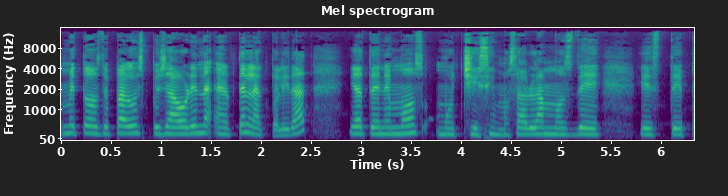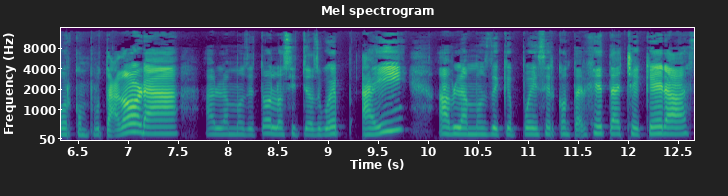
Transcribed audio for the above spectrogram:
Métodos de pagos, pues ya ahora en la, en la actualidad ya tenemos muchísimos. Hablamos de este por computadora, hablamos de todos los sitios web ahí, hablamos de que puede ser con tarjeta, chequeras,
